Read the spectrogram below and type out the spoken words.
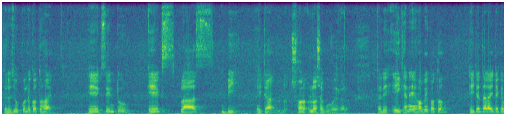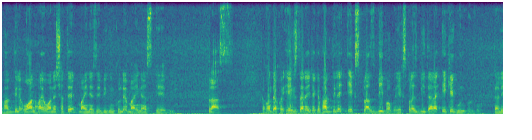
তাহলে যোগ করলে কত হয়? X into X plus B এটা লসাগু হয়ে গেল। তাহলে এইখানে হবে কত? এইটা দ্বারা এটাকে ভাগ দিলে ওয়ান হয় ওয়ানের সাথে মাইনাস এ বি গুণ করলে মাইনাস এ বি প্লাস এখন দেখো এক্স দ্বারা এটাকে ভাগ দিলে এক্স প্লাস বি পাবো। এক্স প্লাস বি দ্বারা একে গুণ করব। তাহলে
